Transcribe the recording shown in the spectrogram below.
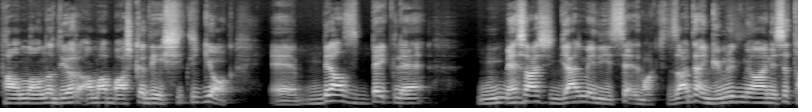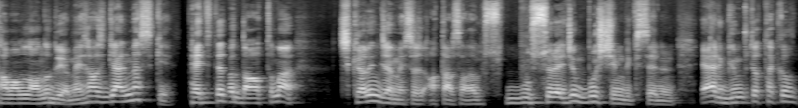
tamamlandı diyor ama başka değişiklik yok. E, biraz bekle mesaj gelmediyse bak zaten gümrük muayenesi tamamlandı diyor. Mesaj gelmez ki. PTT dağıtıma çıkarınca mesaj atar sana. Bu sürecin bu şimdiki senin. Eğer gümrükte takıl,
